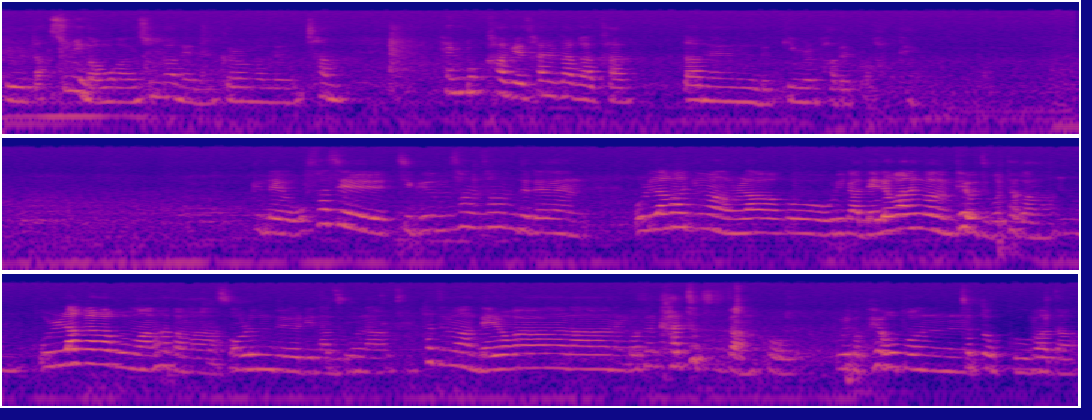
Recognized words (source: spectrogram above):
그 딱 숨이 넘어가는 순간에는 그러면은 참 행복하게 살다가 갔다는 느낌을 받을 것 같아. 근데 사실 지금 산 사람들은 올라가기만 올라가고 우리가 내려가는 거는 배우지 못하잖아. 올라가라고만 하잖아. 어른들이나 누구나. 하지만 내려가라는 것은 가르쳐 주지도 않고 우리가 배워본 적도 없고. 맞아.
